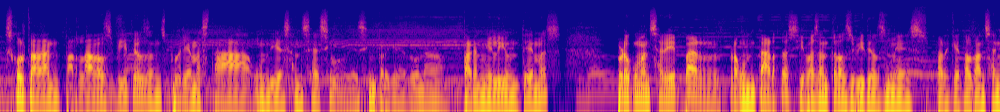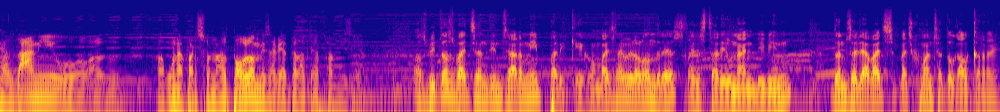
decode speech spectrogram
Escolta, Dan, parlar dels Beatles ens podríem estar un dia sencer si volguéssim, perquè dona per mil i un temes, però començaré per preguntar-te si vas entre els Beatles més perquè te'l va ensenyar el Dani o el, alguna persona al poble o més aviat de la teva família. Els Beatles vaig endinsar-m'hi perquè quan vaig anar a viure a Londres, vaig estar-hi un any vivint, doncs allà vaig, vaig començar a tocar al carrer.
